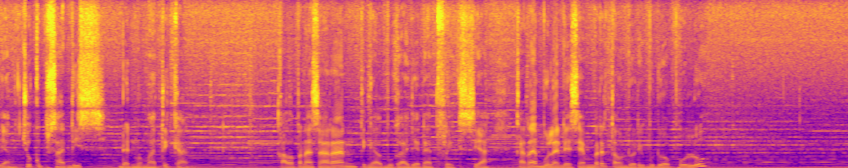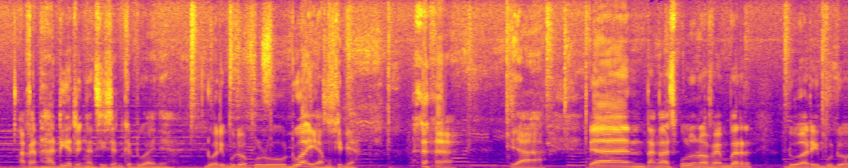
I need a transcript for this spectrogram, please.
yang cukup sadis dan mematikan. Kalau penasaran tinggal buka aja Netflix ya. Karena bulan Desember tahun 2020 akan hadir dengan season keduanya. 2022 ya mungkin ya. ya. Dan tanggal 10 November 2021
